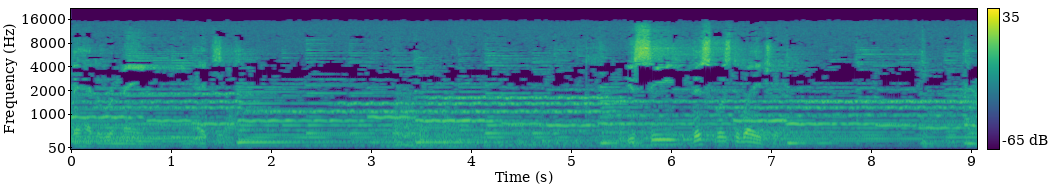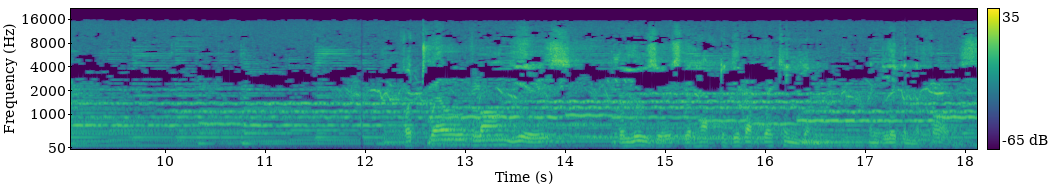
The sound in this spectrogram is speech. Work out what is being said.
they had to remain in exile. You see, this was the wager. For 12 long years, the losers would have to give up their kingdom and live in the forest.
